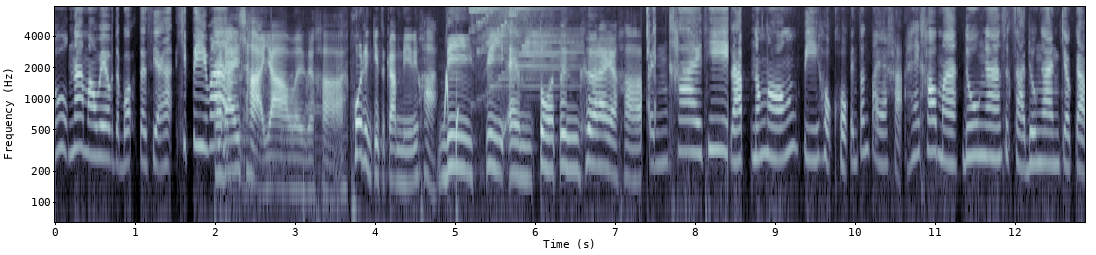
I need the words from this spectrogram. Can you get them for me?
ลูกหน้ามาเวลแต่บอกแต่เสียงอะคิตตี้มาก็กได้ฉายาเลยนะคะ พูดถึงกิจกรรมนี้ดีกว่า DCM ตัวตึงคืออะไรอะคะเป็นค่ายที่รับน้องๆ ปี 66 เป็นต้นไปอะค่ะ ให้เข้ามาดูงานศึกษาดูงานเกี่ยวกับ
